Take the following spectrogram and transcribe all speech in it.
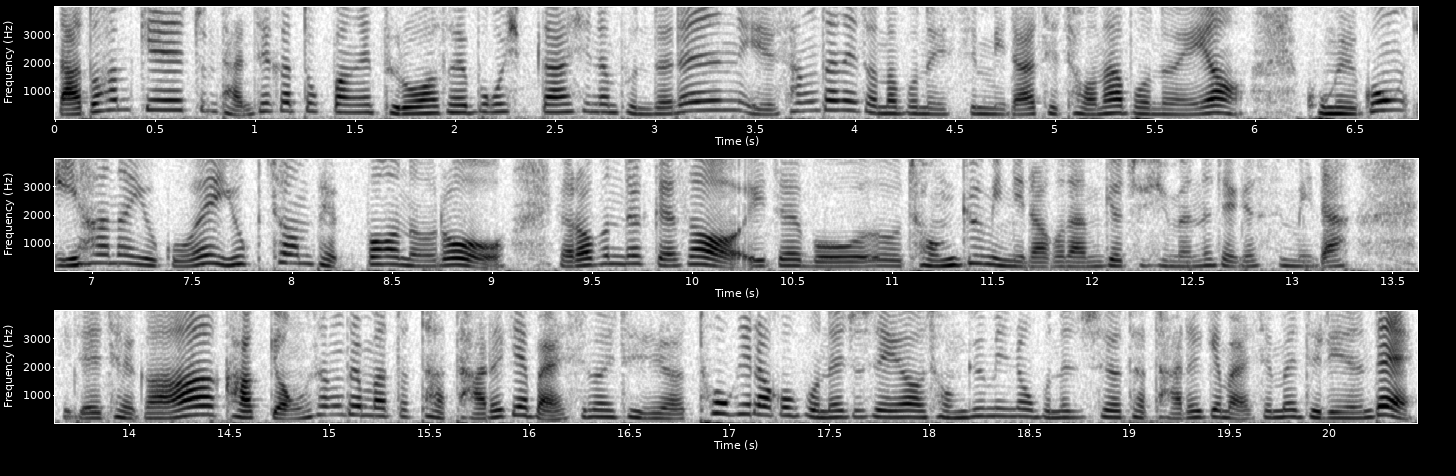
나도 함께 좀 단체 카톡방에 들어와서 해보고 싶다 하시는 분들은 이 상단에 전화번호 있습니다. 제 전화번호예요. 010-2165-6100번으로 여러분들께서 이제 뭐 정규민이라고 남겨주시면 되겠습니다. 이제 제가 각 영상들마다 다 다르게 말씀을 드려요. 톡이라고 보내주세요. 정규민이라고 보내주세요. 다 다르게 말씀을 드리는데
